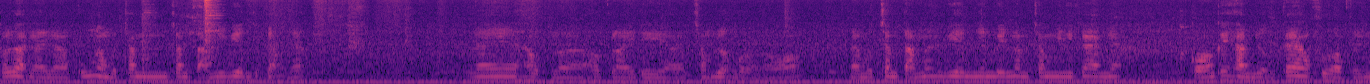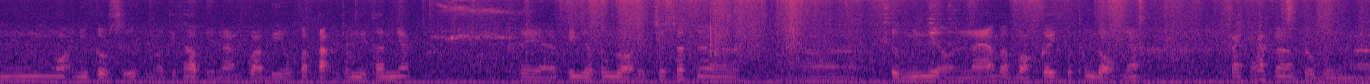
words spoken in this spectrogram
Cái loại này là cũng là 100 180 viên tất cả nhé đây hộp là hộp này thì à, trọng lượng của nó là 180 viên nhân bên 500 mg nhé có cái hàm lượng cao phù hợp với mọi nhu cầu sử dụng nó thích hợp để làm quà biếu quà tặng cho người thân nhé thì à, tinh dầu thông đỏ được chiết xuất uh, uh, từ nguyên liệu lá và vỏ cây của thông đỏ nhé khai thác ờ, từ vùng ờ,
